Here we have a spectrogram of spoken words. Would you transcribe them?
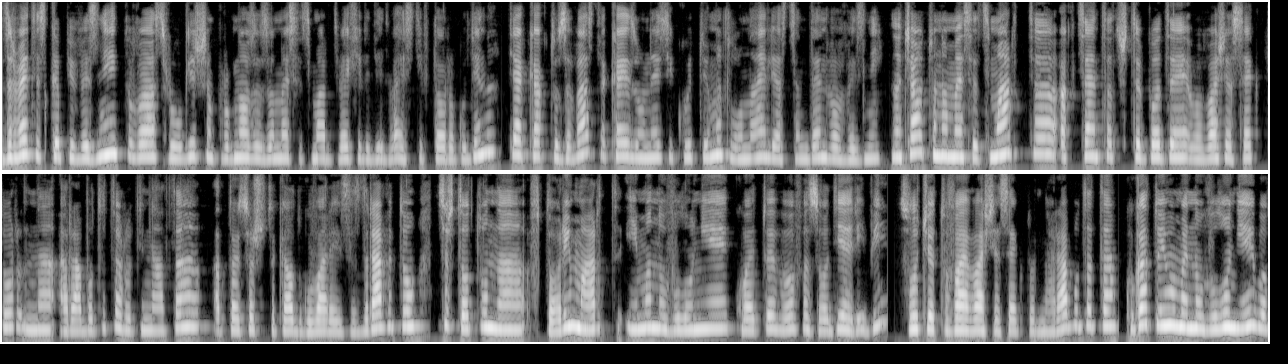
Здравейте, скъпи везни! Това е астрологична прогноза за месец март 2022 година. Тя е както за вас, така и за тези, които имат луна или асцендент във везни. Началото на месец март акцентът ще бъде във вашия сектор на работата, рутината, а той също така отговаря и за здравето, защото на 2 март има новолуние, което е в Азодия Риби. В случая това е вашия сектор на работата. Когато имаме новолуние в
